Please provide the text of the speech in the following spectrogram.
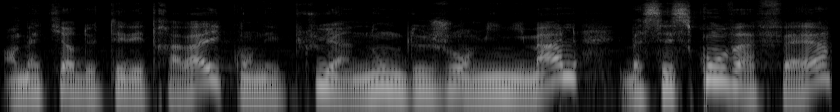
en matière de télétravail, qu'on n'ait plus un nombre de jours minimal. Ben, c'est ce qu'on va faire.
